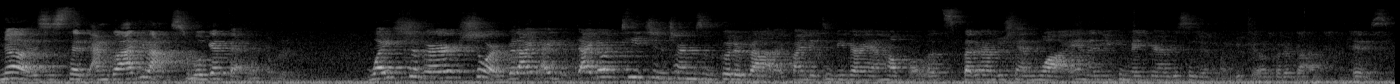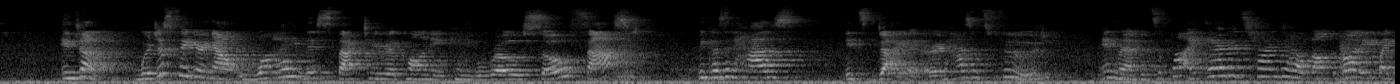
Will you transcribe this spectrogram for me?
No, this is said. I'm glad you asked. We'll get there. White sugar, sure, but I, I, I don't teach in terms of good or bad. I find it to be very unhelpful. Let's better understand why, and then you can make your own decision what you feel good or bad is. In general, we're just figuring out why this bacterial colony can grow so fast because it has its diet or it has its food in rampant supply, and it's trying to help out the body by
